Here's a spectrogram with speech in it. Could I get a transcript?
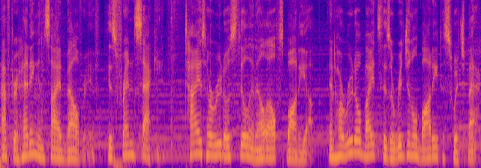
After heading inside Valvrave, his friend Saki ties Haruto still in L-Elf's body up, and Haruto bites his original body to switch back.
